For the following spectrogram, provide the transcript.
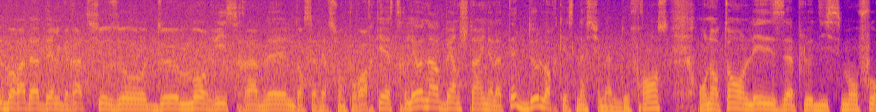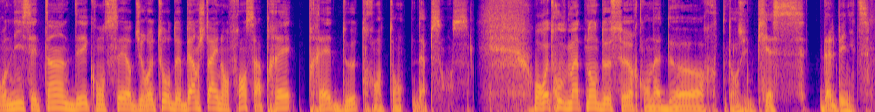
Alborada del Grazioso de Maurice Ravel dans sa version pour orchestre. Leonard Bernstein à la tête de l'Orchestre national de France. On entend les applaudissements fournis. C'est un des concerts du retour de Bernstein en France après près de 30 ans d'absence. On retrouve maintenant deux sœurs qu'on adore dans une pièce d'Albenitz.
